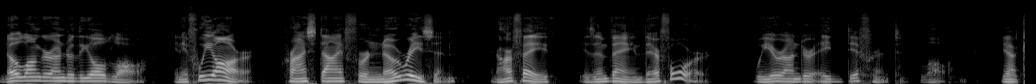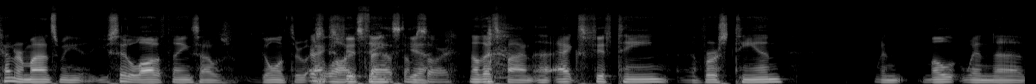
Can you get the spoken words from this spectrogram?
no longer under the old law. And if we are, Christ died for no reason, and our faith is in vain. Therefore, we are under a different law. Yeah, it kind of reminds me. You said a lot of things I was going through. There's Acts a lot. 15. It's fast. I'm yeah. sorry. No, that's fine. Uh, Acts 15, uh, verse 10, when Mo, when uh,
